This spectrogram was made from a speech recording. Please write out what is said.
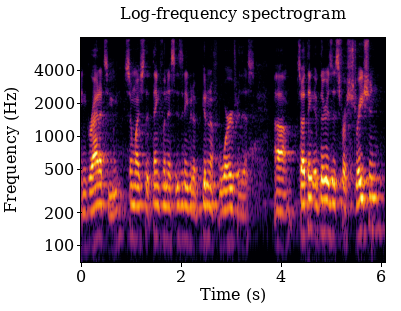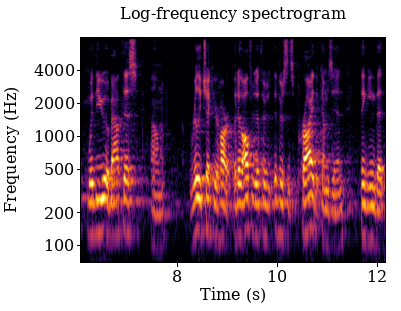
and gratitude, so much that thankfulness isn't even a good enough word for this? Um, so I think if there is this frustration with you about this, um, really check your heart. But also, if there's, if there's this pride that comes in, thinking that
